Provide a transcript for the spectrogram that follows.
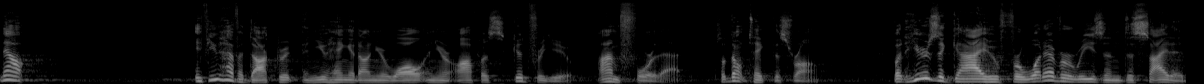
Now, if you have a doctorate and you hang it on your wall in your office, good for you. I'm for that. So don't take this wrong. But here's a guy who, for whatever reason, decided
